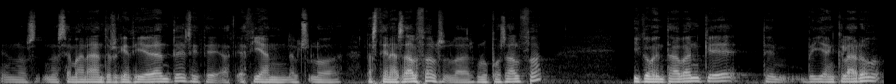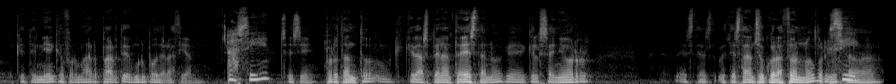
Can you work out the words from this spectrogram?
una semana antes o 15 días antes, dice, ha- hacían el- lo- las cenas alfa, los, los grupos alfa, y comentaban que te- veían claro que tenían que formar parte de un grupo de oración. ¿Ah, sí? Sí, sí. Por lo tanto, que queda esperanza esta, ¿no? Que, que el Señor este- estaba en su corazón, ¿no? Porque Sí. estaba-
